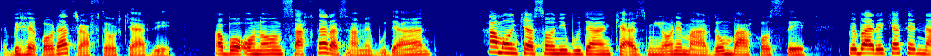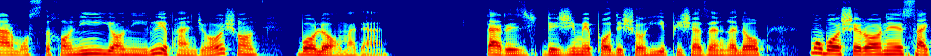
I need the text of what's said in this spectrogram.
به حقارت رفتار کرده و با آنان سختتر از همه بودند همان کسانی بودند که از میان مردم برخواسته به برکت نرم استخانی یا نیروی پنجه هاشان بالا آمدند. در رژیم پادشاهی پیش از انقلاب مباشران سگ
